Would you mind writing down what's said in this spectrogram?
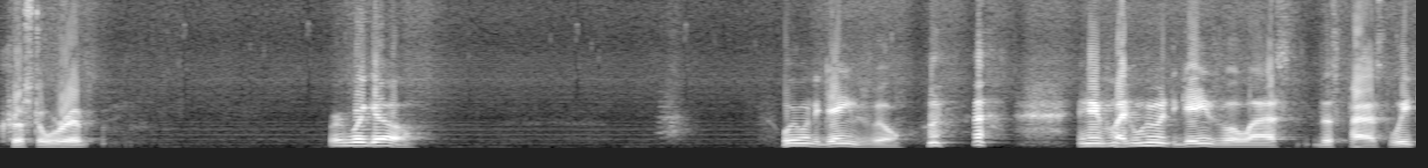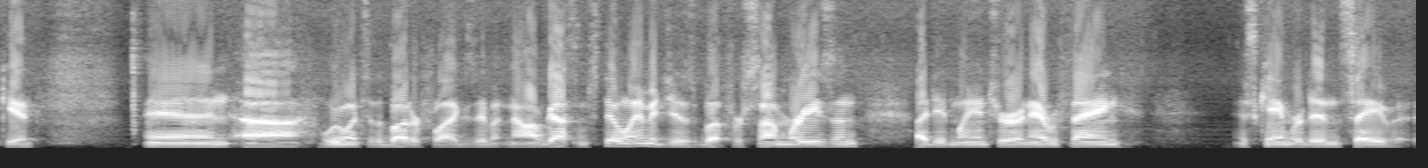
Crystal Rip. Where'd we go? We went to Gainesville. anyway, we went to Gainesville last this past weekend, and uh, we went to the butterfly exhibit. Now I've got some still images, but for some reason I did my intro and everything, This camera didn't save it.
